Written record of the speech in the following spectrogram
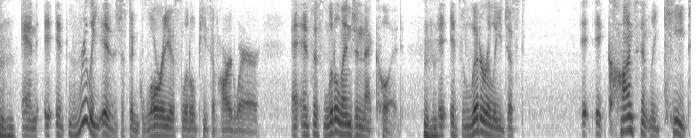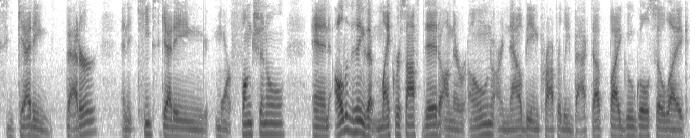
Mhm. And it, it really is just a glorious little piece of hardware. And it's this little engine that could. Mhm. It, it's literally just it, it constantly keeps getting better and it keeps getting more functional and all of the things that Microsoft did on their own are now being properly backed up by Google. So, like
